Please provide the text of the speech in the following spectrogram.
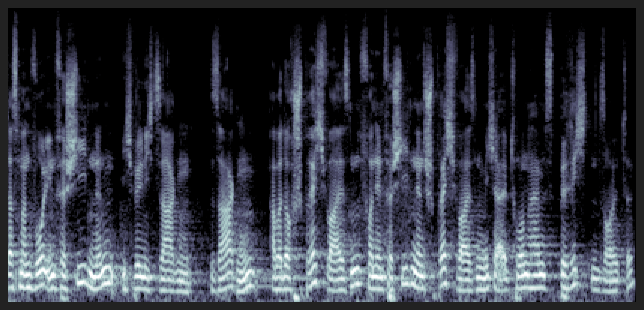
dass man wohl in verschiedenen, ich will nicht sagen sagen, aber doch Sprechweisen von den verschiedenen Sprechweisen Michael Turnheims berichten sollte,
